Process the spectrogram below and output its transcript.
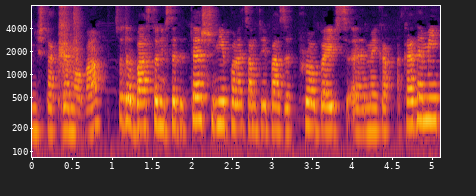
niż ta kremowa. Co do baz, to niestety też nie polecam tej bazy Pro Base e, Makeup Academy.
